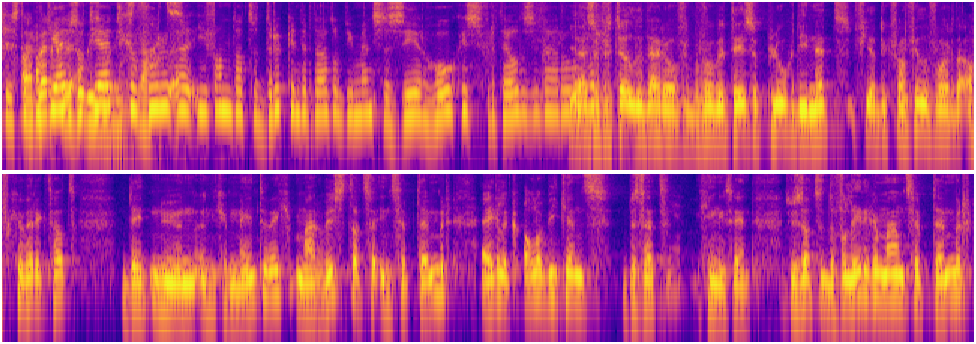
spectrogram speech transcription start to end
Dus daar had werken jij, we sowieso had jij het gevoel, uh, Ivan, dat de druk inderdaad op die mensen zeer hoog is? Vertelden ze daarover? Ja, ze vertelden daarover. Bijvoorbeeld deze ploeg die net via Duc van Vilvoorde afgewerkt had, deed nu een, een gemeenteweg, maar wist dat ze in september eigenlijk alle weekends bezet ja gingen zijn. Dus dat ze de volledige maand september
